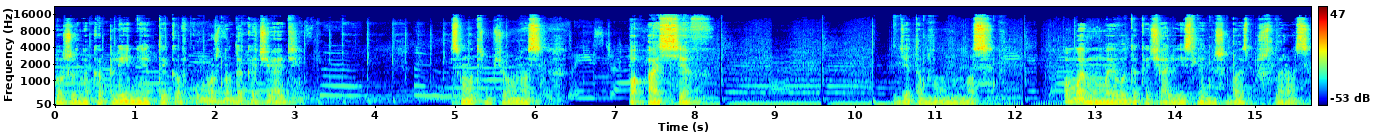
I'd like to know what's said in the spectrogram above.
Тоже накопление тыковку можно докачать. Смотрим, что у нас по асе. Где там у нас? По-моему, мы его докачали, если я не ошибаюсь, в прошлый раз.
